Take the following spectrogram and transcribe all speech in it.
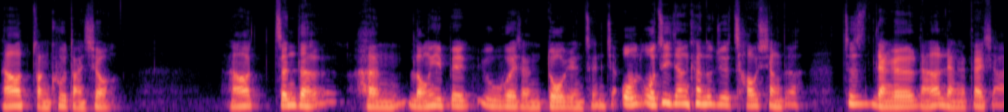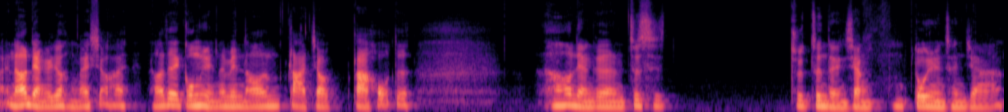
然后短裤短袖，然后真的很容易被误会成多元成家。我我自己这样看都觉得超像的，就是两个，然后两个带小孩，然后两个就很爱小孩，然后在公园那边，然后大叫大吼的，然后两个人就是就真的很像多元成家。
